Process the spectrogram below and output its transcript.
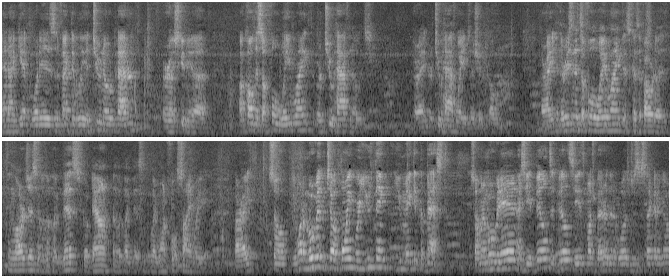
and I get what is effectively a two-node pattern, or excuse me, uh, I'll call this a full wavelength or two half nodes, all right, or two half waves I should call them. All right, and the reason it's a full wavelength is because if I were to enlarge this, it would look like this, go down, and look like this. It would look like one full sine wave. All right, so you want to move it until a point where you think you make it the best. So I'm going to move it in. I see it builds, it builds. See, it's much better than it was just a second ago.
